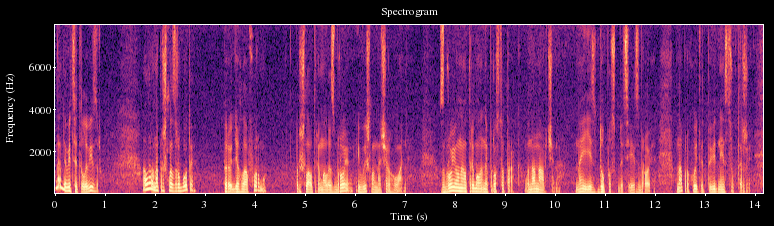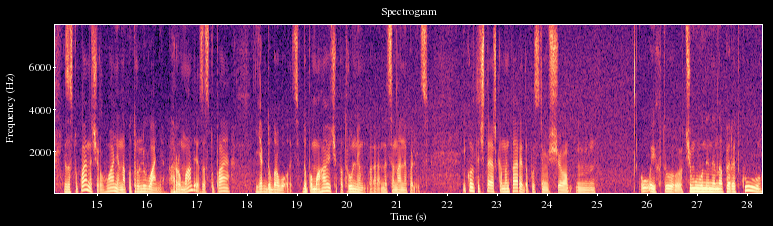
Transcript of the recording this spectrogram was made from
не дивитися телевізор. Але вона прийшла з роботи, переодягла форму, прийшла, отримала зброю і вийшла на чергування. Зброю вона отримала не просто так, вона навчена. в неї є допуск до цієї зброї. Вона проходить відповідні інструктажі і заступає на чергування, на патрулювання громади, заступає як доброволець, допомагаючи патрульним е, національної поліції. І коли ти читаєш коментарі, допустимо, що ой, хто, чому вони не напередку,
